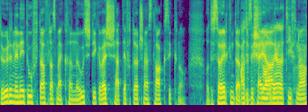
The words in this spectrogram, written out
Türen nicht aufgetan, dass man aussteigen konnte. Weißt du, ich hätte einfach dort schnell ein Taxi genommen. Oder so irgendetwas. Ah, du bist schon Ahnung. relativ nah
